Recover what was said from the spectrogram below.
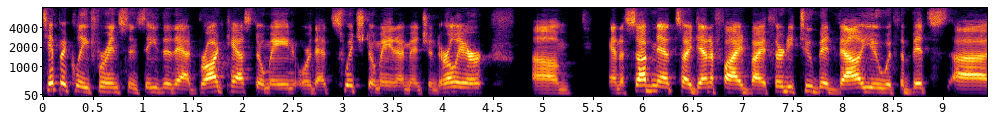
typically, for instance, either that broadcast domain or that switch domain I mentioned earlier. Um, and a subnet's identified by a 32-bit value with the bits uh,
